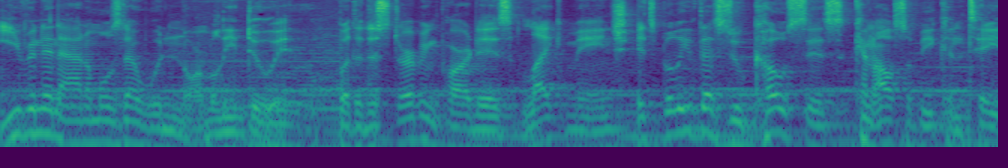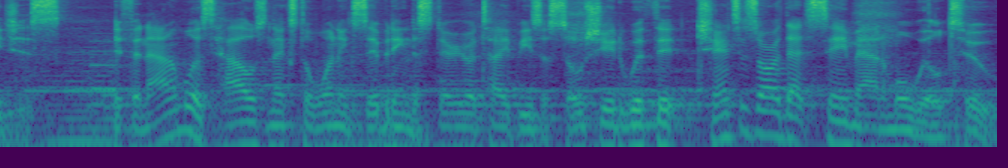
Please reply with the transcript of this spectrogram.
even in animals that wouldn't normally do it. But the disturbing part is, like mange, it's believed that zoochosis can also be contagious. If an animal is housed next to one exhibiting the stereotypes associated with it, chances are that same animal will too.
